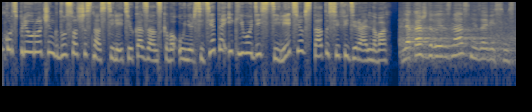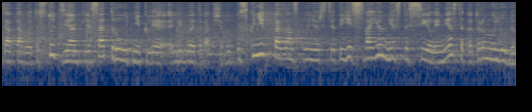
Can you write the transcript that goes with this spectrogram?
Конкурс приурочен к 216-летию Казанского университета и к его десятилетию в статусе федерального. Для каждого из нас, вне зависимости от того, это студент ли, сотрудник ли, либо это вообще выпускник Казанского университета, есть свое место силы, место, которое мы любим.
